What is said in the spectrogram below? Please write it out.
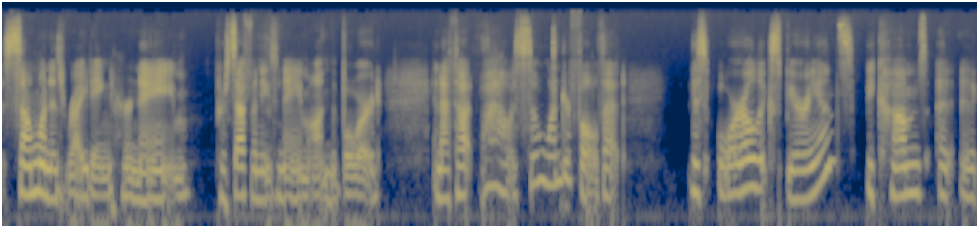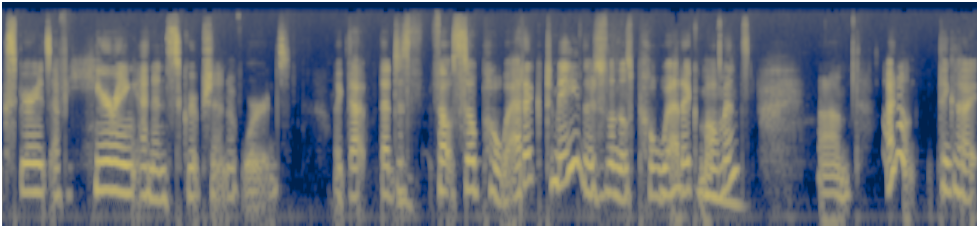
someone is writing her name, Persephone's name, on the board. And I thought, wow, it's so wonderful that this oral experience becomes a, an experience of hearing an inscription of words. Like that, that just felt so poetic to me. There's one of those poetic moments. Um, I don't think I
